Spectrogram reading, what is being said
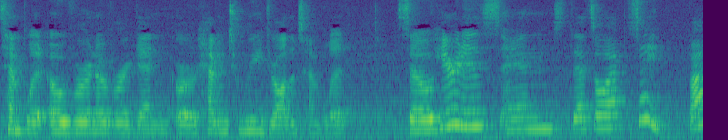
template over and over again or having to redraw the template. So here it is, and that's all I have to say. Bye.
